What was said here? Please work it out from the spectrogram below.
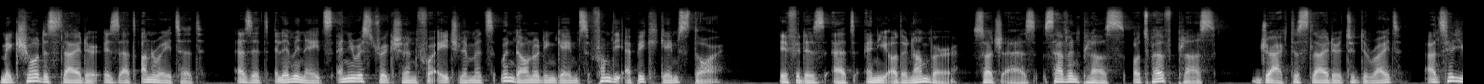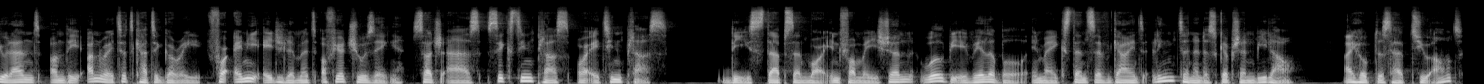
Make sure the slider is at unrated as it eliminates any restriction for age limits when downloading games from the Epic Games Store. If it is at any other number, such as 7 plus or 12 plus, drag the slider to the right until you land on the unrated category for any age limit of your choosing, such as 16 plus or 18 plus. These steps and more information will be available in my extensive guide linked in the description below. I hope this helped you out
